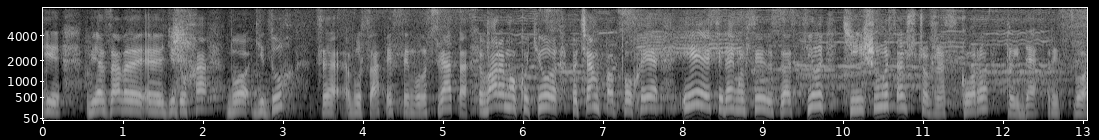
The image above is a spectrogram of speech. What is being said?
і в'язали е, дідуха, бо дідух це вусатий символ свята. Варимо котю, печемо папухи і сідаємо всі за стіл, тішимося, що вже скоро прийде Різдво.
